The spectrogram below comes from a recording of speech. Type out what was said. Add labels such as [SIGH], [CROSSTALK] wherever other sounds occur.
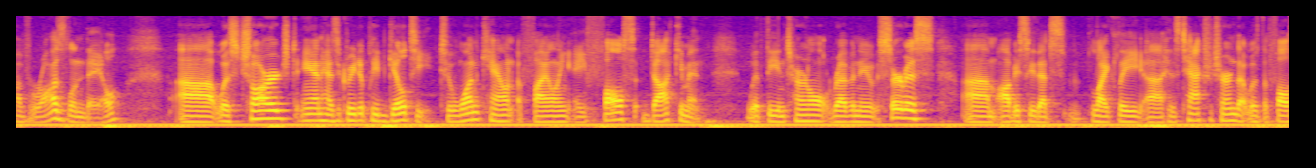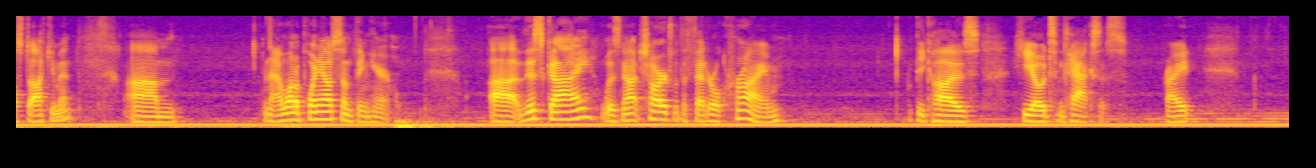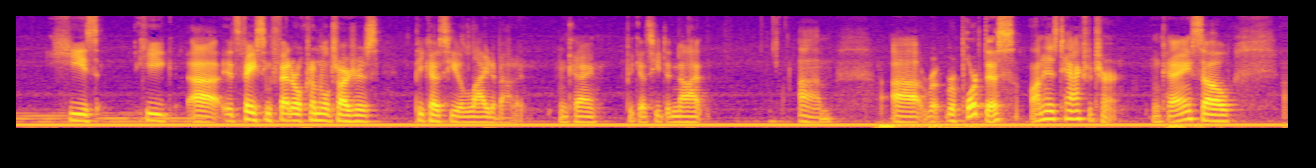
of Roslindale uh, was charged and has agreed to plead guilty to one count of filing a false document with the Internal Revenue Service. Um, obviously, that's likely uh, his tax return that was the false document. Um, now, I want to point out something here. Uh, this guy was not charged with a federal crime because he owed some taxes, right? He's he uh, is facing federal criminal charges because he lied about it. Okay because he did not um, uh, re- report this on his tax return. Okay, so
